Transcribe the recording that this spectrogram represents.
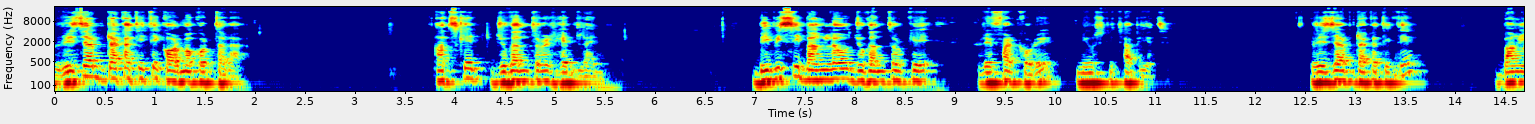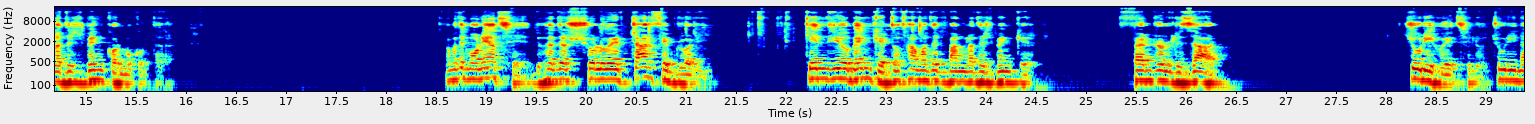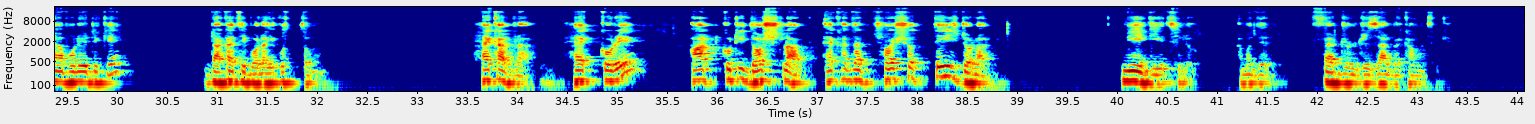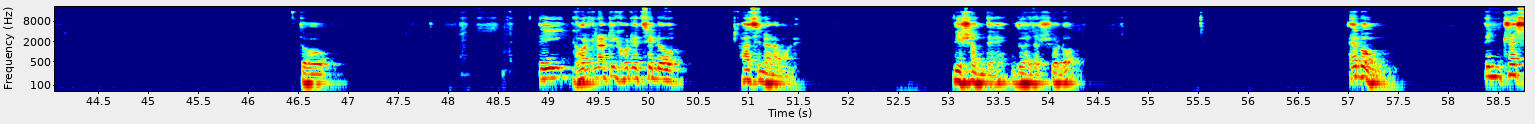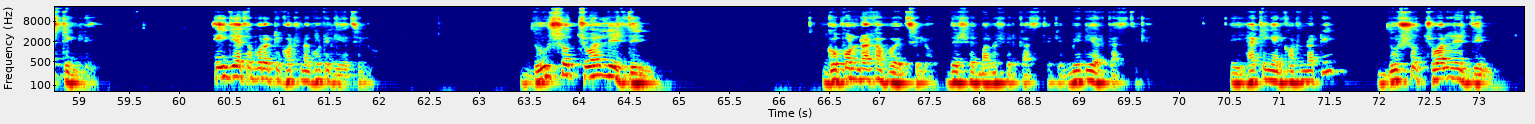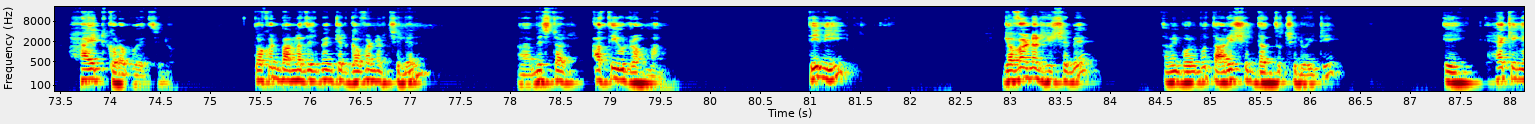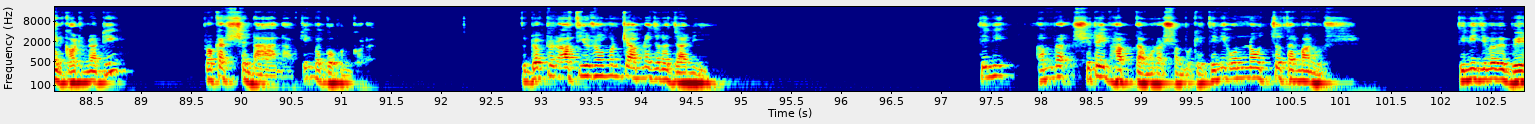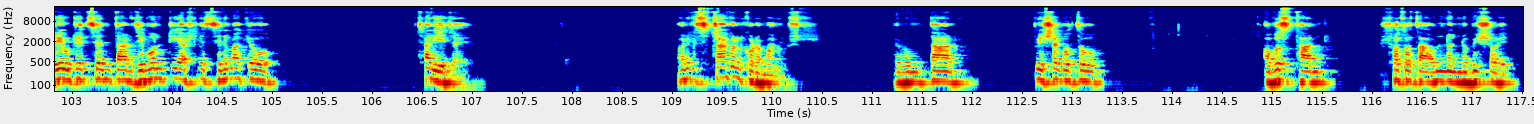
Reserve ডাকাতিতে কর্মকর্তারা। আজকের যুগান্তরের headline. BBC বাংলাও যুগান্তরকে রেফার করে নিউজটি ছাপিয়েছে। রিজার্ভ ডাকাতিতে বাংলাদেশ ব্যাংক কর্মকর্তারা। আমাদের মনে আছে দু হাজার ষোলো এর চার ফেব্রুয়ারি কেন্দ্রীয় ব্যাংকের তথা আমাদের বাংলাদেশ ব্যাংকের ফেডারেল রিজার্ভ চুরি হয়েছিল। চুরি না বলে এটিকে ডাকাতি বলাই উত্তম। হ্যাকাররা হ্যাক করে আট কোটি দশ লাখ এক হাজার ছয়শো তেইশ ডলার নিয়ে গিয়েছিল আমাদের ফেডারেল রিজার্ভ অ্যাকাউন্ট থেকে। তো এই ঘটনাটি ঘটেছিল হাসিনার আমলে। নিঃসন্দেহে দু হাজার ষোলো। এবং ইন্টারেস্টিংলি এই যে এত বড় একটি ঘটনা ঘটে গিয়েছিল, দুশো চুয়াল্লিশ দিন গোপন রাখা হয়েছিল দেশের মানুষের কাছ থেকে, মিডিয়ার কাছ থেকে। এই হ্যাকিং এর ঘটনাটি দুশো চুয়াল্লিশ দিন হাইড করা হয়েছিল। তখন বাংলাদেশ ব্যাংকের গভর্নর ছিলেন মিস্টার আতিউর রহমান। তিনি গভর্নর হিসেবে, আমি বলব তারই সিদ্ধান্ত ছিল এটি এই হ্যাকিং এর ঘটনাটি প্রকাশ্যে না আনা কিংবা গোপন করা। তো ডক্টর আতিউর রহমানকে আমরা যারা জানি, তিনি আমরা সেটাই ভাবতাম ওনার সম্পর্কে। তিনি অন্য উচ্চতার মানুষ। তিনি যেভাবে বেড়ে উঠেছেন, তার জীবনটি আসলে সিনেমাকেও ছাড়িয়ে যায়। অনেক স্ট্রাগল করা মানুষ এবং তার পেশাগত অবস্থান সততা, অন্যান্য বিষয়ে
